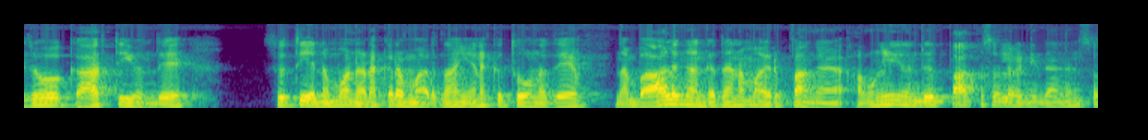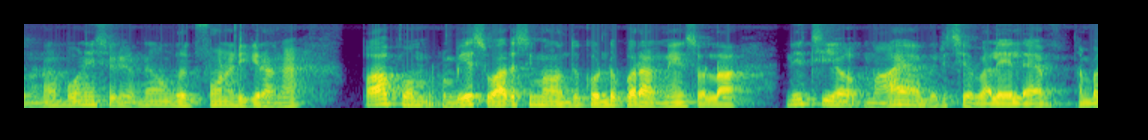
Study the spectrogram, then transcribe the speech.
ஏதோ கார்த்தி வந்து சுற்றி என்னமோ நடக்கிற மாதிரி தான் எனக்கு தோணுது. நம்ம ஆளுங்க அங்கே தானமா இருப்பாங்க. அவங்களையும் வந்து பார்க்க சொல்ல வேண்டியதானேன்னு சொன்னோன்னா புவனேஸ்வரி வந்து அவங்களுக்கு ஃபோன் அடிக்கிறாங்க. பார்ப்போம் ரொம்ப சுவாரஸ்யமாக வந்து கொண்டு போகிறாங்கன்னே சொல்லலாம். நிச்சயம் மாயா விரிச்ச வலையில் நம்ம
